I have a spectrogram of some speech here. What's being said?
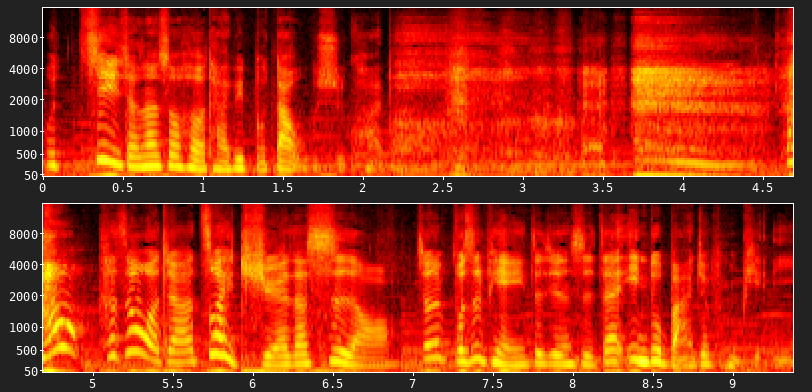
我记得那时候合台币不到五十块吧。然后，可是我觉得最绝的是哦，就是不是便宜这件事，在印度本来就很便宜。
